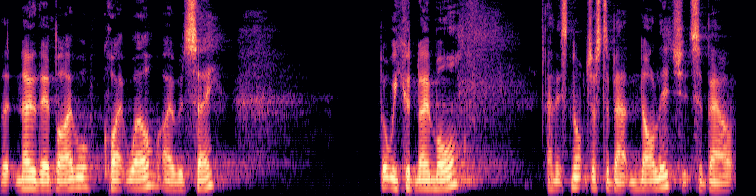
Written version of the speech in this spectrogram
that know their Bible quite well, I would say. But we could know more. And it's not just about knowledge, it's about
